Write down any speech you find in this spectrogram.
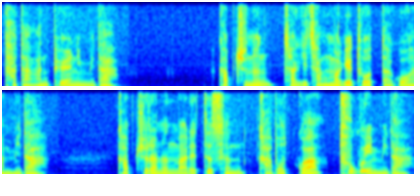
타당한 표현입니다. 갑주는 자기 장막에 두었다고 합니다. 갑주라는 말의 뜻은 갑옷과 투구입니다.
